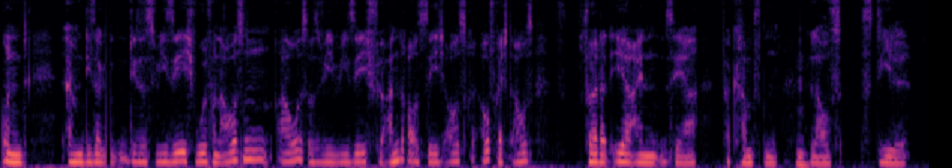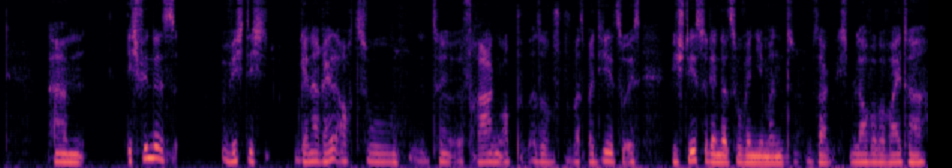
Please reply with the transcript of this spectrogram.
Und ähm, dieser, dieses, wie sehe ich wohl von außen aus, also wie, wie sehe ich für andere aus, sehe ich aus, aufrecht aus, fördert eher einen sehr verkrampften hm. Laufstil. Ähm, ich finde es wichtig, generell auch zu, zu fragen, ob, also was bei dir jetzt so ist, wie stehst du denn dazu, wenn jemand sagt, ich laufe aber weiter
